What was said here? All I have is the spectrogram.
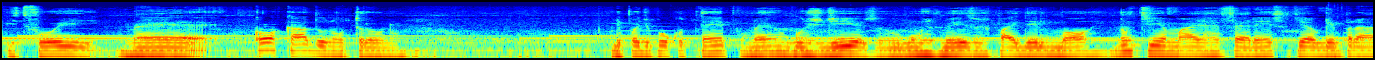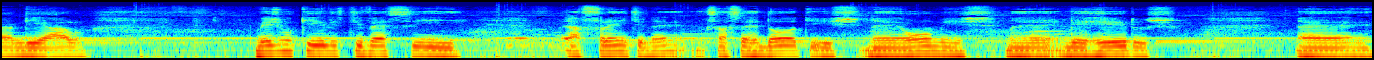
e foi né, colocado no trono depois de pouco tempo, né, alguns dias, alguns meses, o pai dele morre. Não tinha mais referência, tinha alguém para guiá-lo. Mesmo que ele estivesse à frente, né, sacerdotes, né, homens, né, guerreiros, é,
